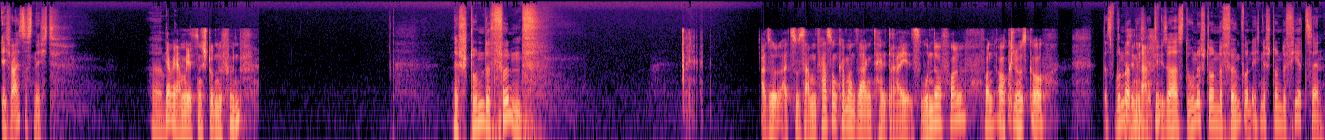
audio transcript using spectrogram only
Ich weiß es nicht. Ähm, ja, wir haben jetzt eine Stunde fünf. Eine Stunde fünf. Also als Zusammenfassung kann man sagen, Teil 3 ist wundervoll von Oculus Go. Das wundert mich jetzt. Wieso hast du eine Stunde fünf und ich eine Stunde 14?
